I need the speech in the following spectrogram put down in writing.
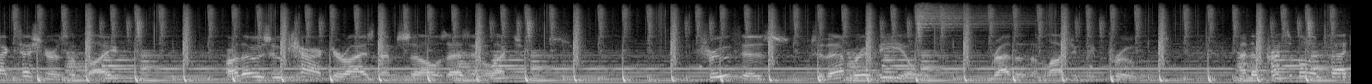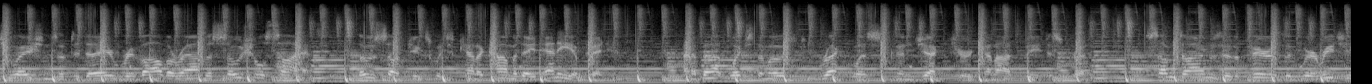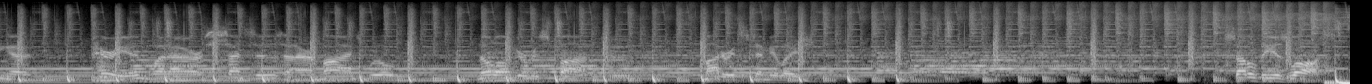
practitioners of life are those who characterize themselves as intellectuals. Truth is to them revealed rather than logically proved. And the principal infatuations of today revolve around the social sciences, those subjects which can accommodate any opinion, and about which the most reckless conjecture cannot be discredited. Sometimes it appears that we're reaching a period when our senses and our minds will no longer respond to moderate stimulation. Subtlety is lost.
